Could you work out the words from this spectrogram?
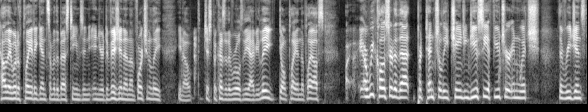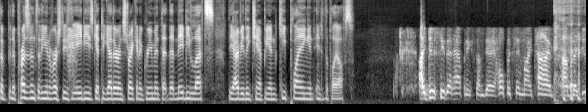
how they would have played against some of the best teams in, in your division, and unfortunately, you know just because of the rules of the Ivy League, don't play in the playoffs. Are we closer to that potentially changing? Do you see a future in which the regents, the the presidents of the universities, the ads get together and strike an agreement that, that maybe lets the Ivy League champion keep playing in, into the playoffs? I do see that happening someday. I hope it's in my time, um, but I do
